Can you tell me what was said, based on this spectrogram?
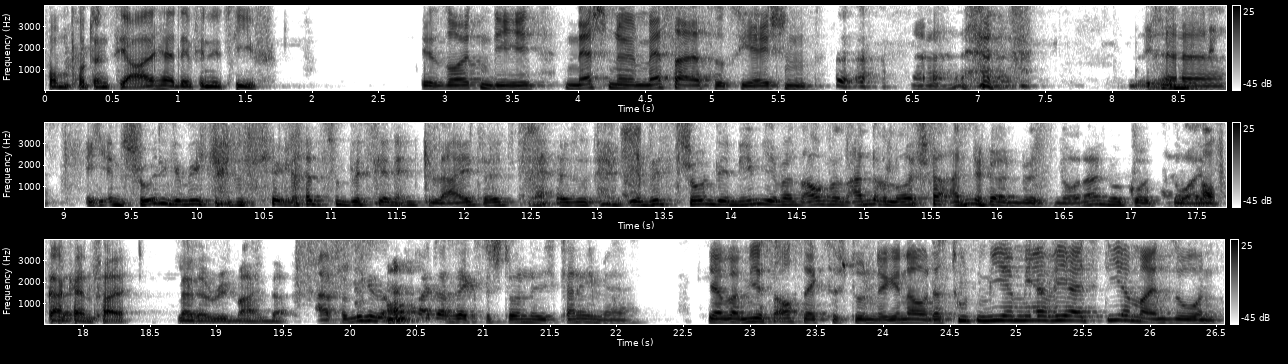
Vom Potenzial her definitiv. Wir sollten die National Messer Association äh, Ich, äh, ich entschuldige mich, dass es hier gerade so ein bisschen entgleitet. Also, ihr wisst schon, wir nehmen hier was auf, was andere Leute anhören müssen, oder? Nur kurz so als Auf gar klein- keinen Fall. Kleiner Reminder. Aber für mich ist auch Freitag sechste Stunde. Ich kann nicht mehr. Ja, bei mir ist auch sechste Stunde, genau. Das tut mir mehr weh als dir, mein Sohn.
